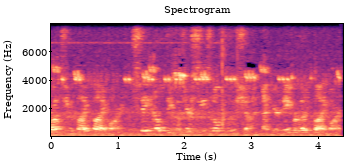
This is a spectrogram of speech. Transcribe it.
brought to you by Bimart. Stay healthy with your seasonal flu shot at your neighborhood Bimart.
